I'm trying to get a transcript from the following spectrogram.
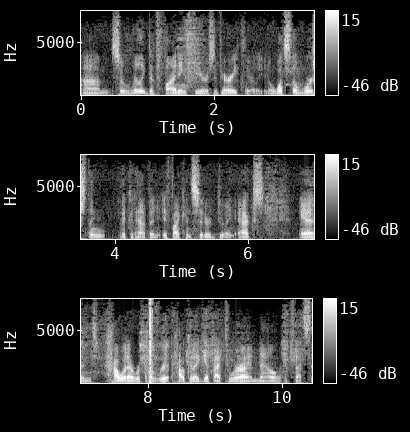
Um, so really defining fears very clearly. You know, what's the worst thing that could happen if I considered doing X, and how would I recover it? How could I get back to where I am now if that's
